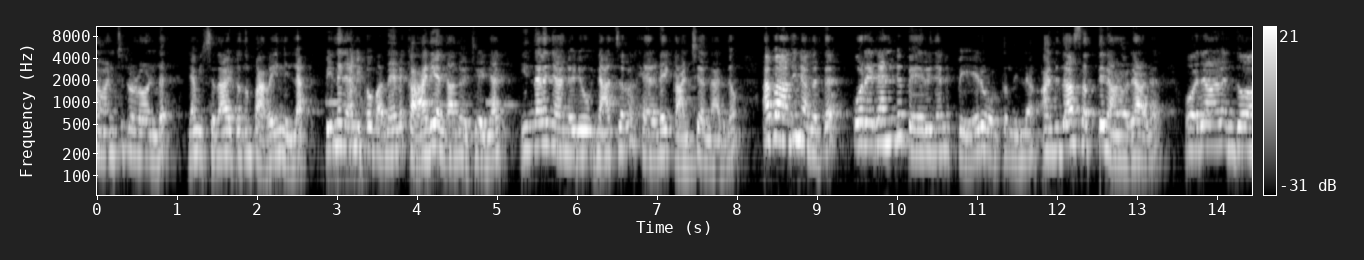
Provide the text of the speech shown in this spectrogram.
കാണിച്ചിട്ടുള്ളതുകൊണ്ട് ഞാൻ വിശദമായിട്ടൊന്നും പറയുന്നില്ല. പിന്നെ ഞാൻ ഇപ്പൊ പറഞ്ഞതിന്റെ കാര്യം എന്താന്ന് വെച്ച് കഴിഞ്ഞാൽ ഇന്നലെ ഞാനൊരു നാച്ചുറൽ ഹെയർ ഡേ കാണിച്ചു തന്നായിരുന്നു. അപ്പൊ അതിനകത്ത് കുറെ രണ്ട് പേര് ഞാൻ പേര് ഓർക്കുന്നില്ല. അനിതാ സത്യനാണ് ഒരാൾ. ഒരാൾ എന്തുവാ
